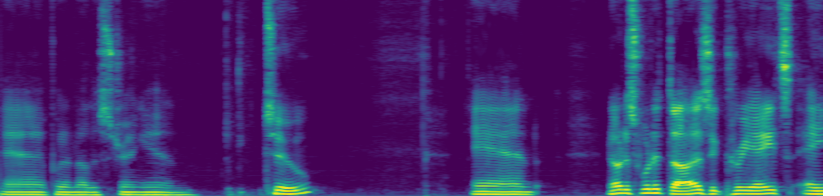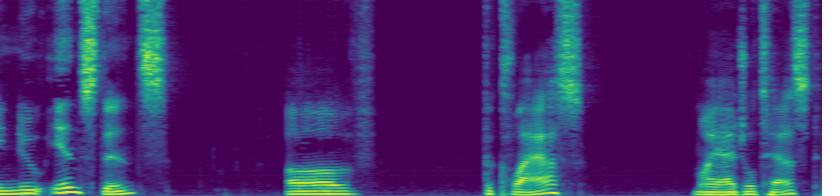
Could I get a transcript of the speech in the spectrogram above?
and put another string in two. And notice what it does. It creates a new instance of the class, my Agile test,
